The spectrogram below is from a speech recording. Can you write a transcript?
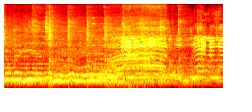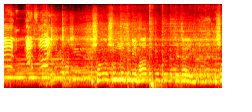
চলে গিয়েছে। সবার সুন্দর দুটি হাত একটু উপরে চাই সবাই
